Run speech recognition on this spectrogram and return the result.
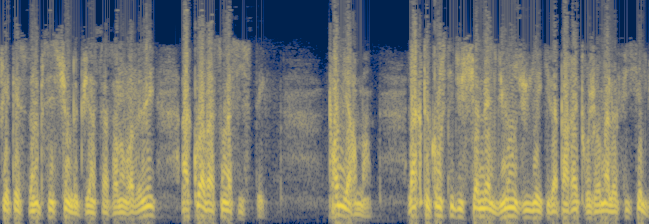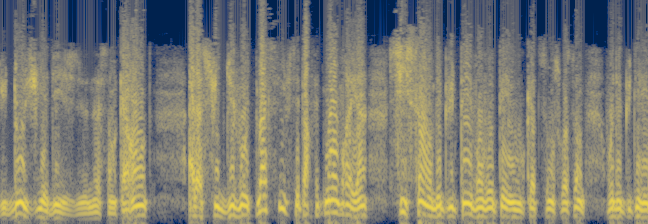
qui était son obsession depuis un certain nombre d'années, à quoi va s'en assister? Premièrement, l'acte constitutionnel du 11 juillet qui va paraître au journal officiel du 12 juillet 1940, à la suite du vote massif, c'est parfaitement vrai, hein, 600 députés vont voter, ou 460 vont, députés,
